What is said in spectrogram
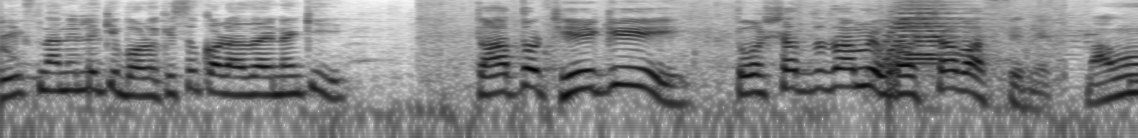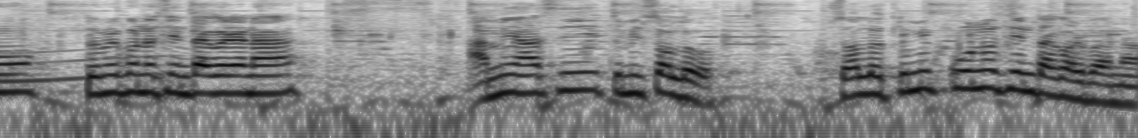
রিক্স না নিলে কি বড় কিছু করা যায় নাকি? তা তো ঠিকই তোর সাথে তো আমি ভরসা পাচ্ছি না। মামু তুমি কোনো চিন্তা করে না। আমি আছি তুমি চলো। চলো তুমি কোনো চিন্তা করবা না।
